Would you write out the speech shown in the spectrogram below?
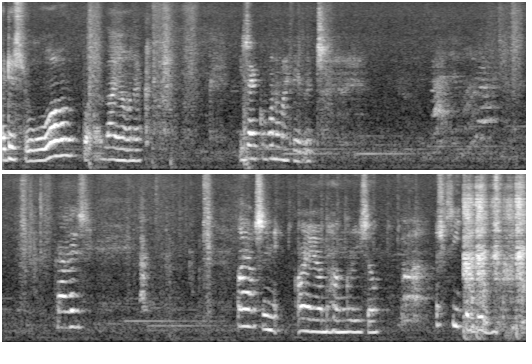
I just love Bionic. He's like one of my favorites. Guys, I also I am hungry, so let's just eat some food.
